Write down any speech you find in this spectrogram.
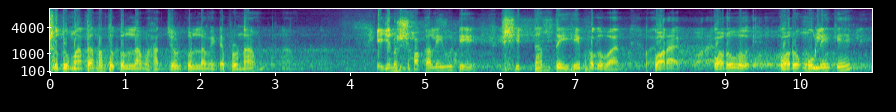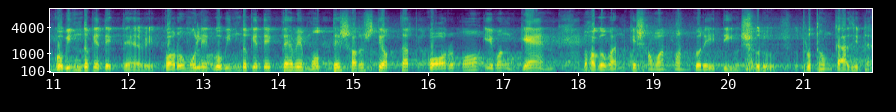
শুধু মাথা নত করলাম, হাত জোড় করলাম, এটা প্রণাম। এই জন্য সকালে উঠে সিদ্ধান্তে হে ভগবান, করা কর, করমূলেকে গোবিন্দকে দেখতে হবে। করমূলে গোবিন্দকে দেখতে হবে, মধ্যে সরস্বতী অর্থাৎ কর্ম এবং জ্ঞান ভগবানকে সমর্পণ করেই দিন শুরু। প্রথম কাজ এটা।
